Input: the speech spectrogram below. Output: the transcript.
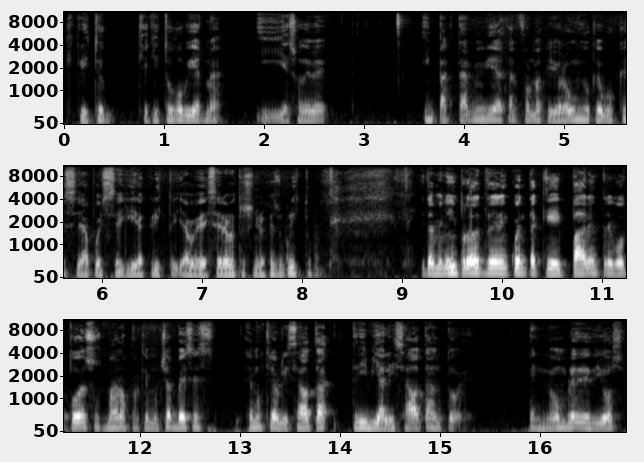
que Cristo, que Cristo gobierna y eso debe impactar mi vida de tal forma que yo lo único que busque sea pues seguir a Cristo y obedecer a nuestro Señor Jesucristo. Y también es importante tener en cuenta que el Padre entregó todo en sus manos porque muchas veces hemos trivializado, trivializado tanto el nombre de Dios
